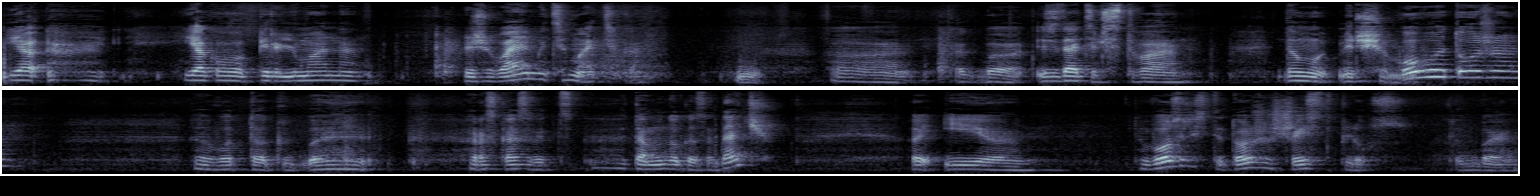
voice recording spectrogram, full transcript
Я... Якова Перельмана «Живая математика». Э, как бы издательство Дома Мерщакова тоже. Э, вот так как бы рассказывает, там много задач. И в возрасте тоже 6 плюс. Как бы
